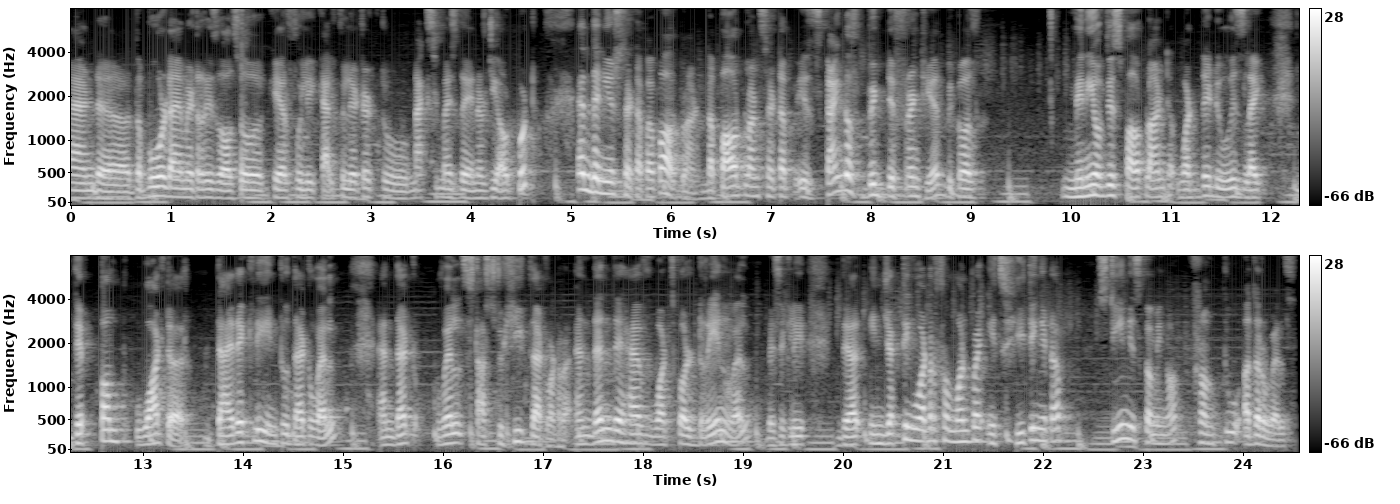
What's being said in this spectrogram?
And uh, the bore diameter is also carefully calculated to maximize the energy output. And then you set up a power plant. The power plant setup is kind of bit different here because many of these power plant what they do is like they pump water directly into that well and that well starts to heat that water. And then they have what's called drain well. Basically they are injecting water from one point it's heating it up. Steam is coming out from two other wells.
